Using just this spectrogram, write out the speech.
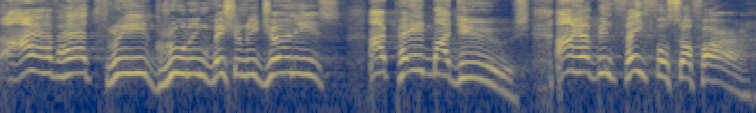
I have had three grueling missionary journeys. I paid my dues. I have been faithful so far.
